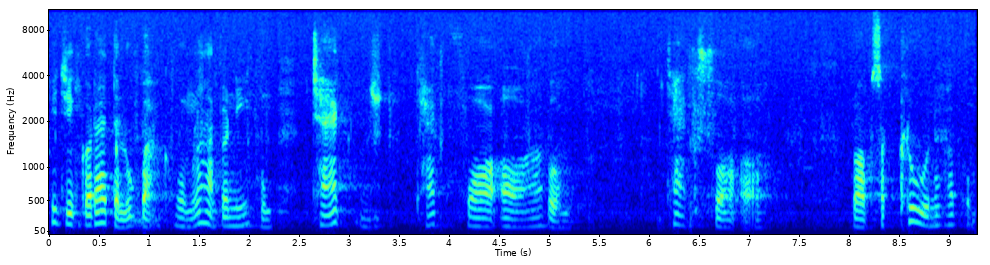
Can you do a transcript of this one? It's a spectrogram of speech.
ที่จริงก็ได้แต่ลูกบาศก์ครับผมรหัสวันนี้ผม tag tag for all ครับผม tag for all รอบสักครู่นะครับผม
